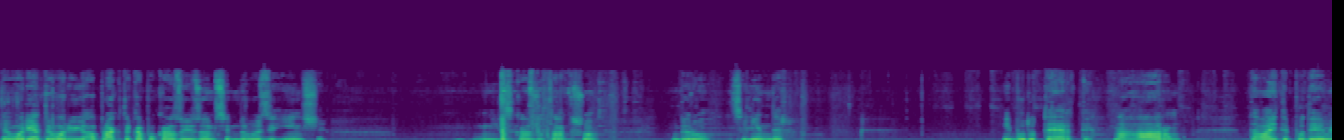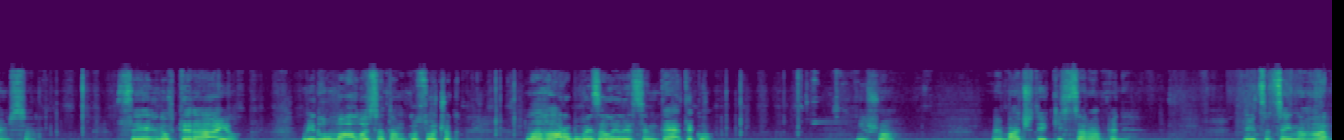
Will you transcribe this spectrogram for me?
Теорія теорією, а практика показує зовсім друзі інші. І скажу так, що беру циліндр і буду терти нагаром. Давайте подивимося. Сильно втираю. Відлумалося там кусочок нагару, бо ви залили синтетику. І що? Ви бачите якісь царапини. Дивіться, цей нагар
